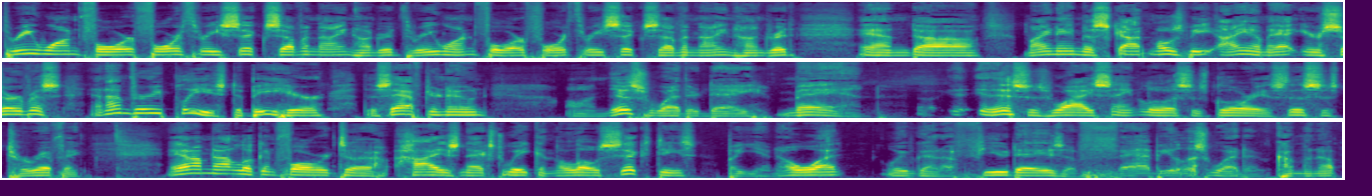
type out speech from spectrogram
314 436 7900. 314 436 7900. And uh, my name is Scott Mosby. I am at your service, and I'm very pleased to be here this afternoon on this weather day. Man, this is why St. Louis is glorious. This is terrific. And I'm not looking forward to highs next week in the low 60s, but you know what? We've got a few days of fabulous weather coming up.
